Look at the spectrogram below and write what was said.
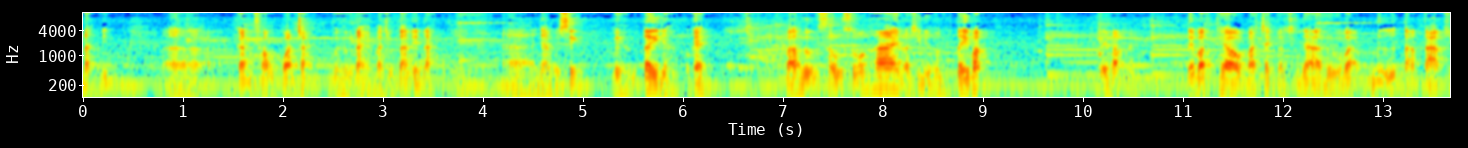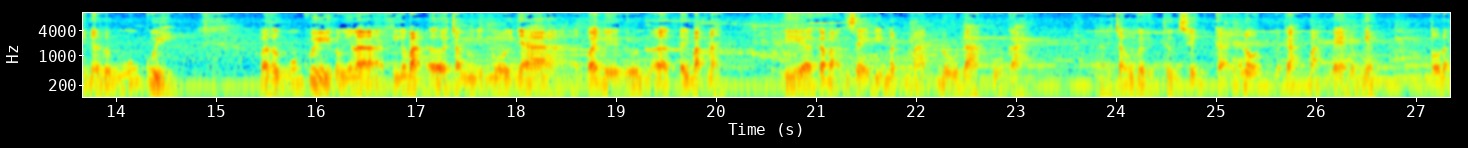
đặt những căn phòng quan trọng về hướng này và chúng ta nên đặt nhà vệ sinh về hướng tây nhé ok. Và hướng xấu số 2 đó chính là hướng tây bắc tây bắc này. Tây bắc theo bát trạch đó chính là đối với bạn nữ 88 chính là hướng ngũ quỷ. Và hướng ngũ quỷ có nghĩa là khi các bạn ở trong những ngôi nhà quay về hướng uh, tây bắc này thì uh, các bạn dễ bị mất mát đồ đạc của cải uh, ờ, trong việc thường xuyên cãi lộn với cả bạn bè đồng nghiệp. Không tốt ạ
